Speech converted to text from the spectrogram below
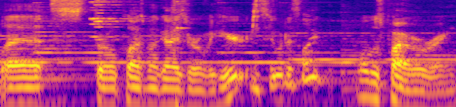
Let's throw Plasma Geyser over here and see what it's like. What was Pyro Ring?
